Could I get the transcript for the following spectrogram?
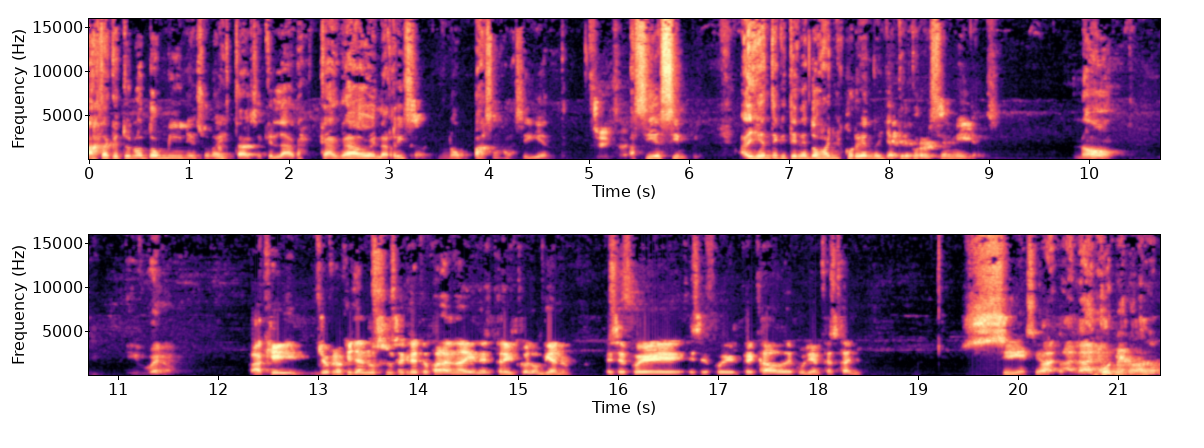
hasta que tú no domines una distancia, que la hagas cagado de la risa, no pasas a la siguiente. Así es simple. Hay gente que tiene dos años corriendo y ya quiere correr 100 millas. No. Y bueno, aquí yo creo que ya no es un secreto para nadie en el trail colombiano. Ese fue, ese fue el pecado de Julián Castaño. Sí, es cierto. Al, al año, Coño, no lo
